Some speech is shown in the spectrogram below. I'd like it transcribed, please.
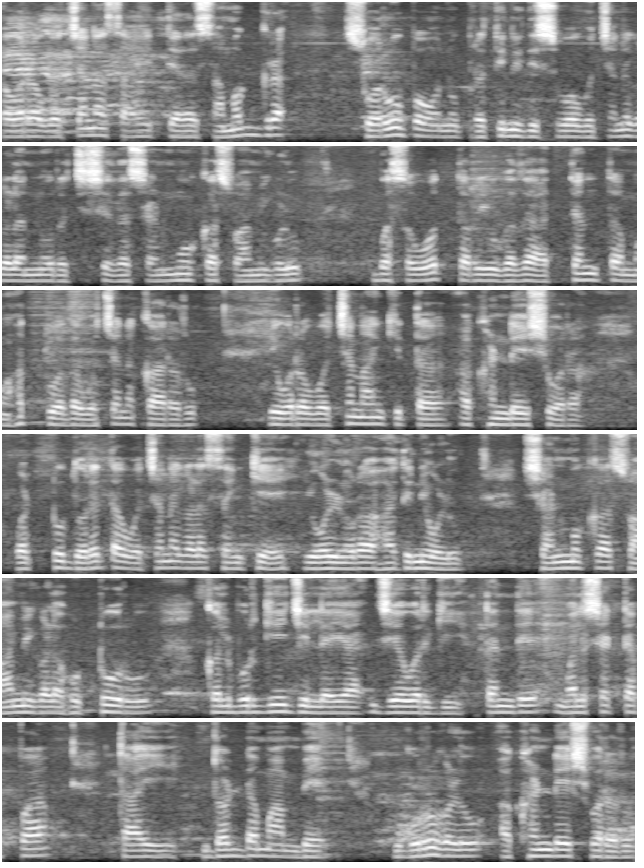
ಅವರ ವಚನ ಸಾಹಿತ್ಯದ ಸಮಗ್ರ ಸ್ವರೂಪವನ್ನು ಪ್ರತಿನಿಧಿಸುವ ವಚನಗಳನ್ನು ರಚಿಸಿದ ಷಣ್ಮುಖ ಸ್ವಾಮಿಗಳು ಬಸವೋತ್ತರ ಯುಗದ ಅತ್ಯಂತ ಮಹತ್ವದ ವಚನಕಾರರು. ಇವರ ವಚನಾಂಕಿತ ಅಖಂಡೇಶ್ವರ. ಒಟ್ಟು ದೊರೆತ ವಚನಗಳ ಸಂಖ್ಯೆ ಏಳುನೂರ ಹದಿನೇಳು. ಷಣ್ಮುಖ ಸ್ವಾಮಿಗಳ ಹುಟ್ಟೂರು ಕಲಬುರ್ಗಿ ಜಿಲ್ಲೆಯ ಜೇವರ್ಗಿ. ತಂದೆ ಮಲಶೆಟ್ಟಪ್ಪ, ತಾಯಿ ದೊಡ್ಡಮಾಂಬೆ. ಗುರುಗಳು ಅಖಂಡೇಶ್ವರರು.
